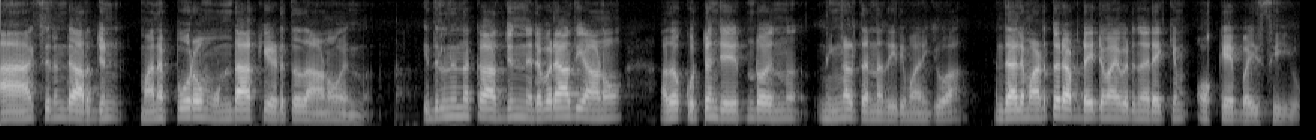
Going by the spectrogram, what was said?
ആ ആക്സിഡന്റ് അർജുൻ മനഃപൂർവം ഉണ്ടാക്കിയെടുത്തതാണോ എന്ന്. ഇതിൽ നിന്നൊക്കെ അർജുൻ നിരപരാധിയാണോ? അതോ കുറ്റം ചെയ്തിട്ടുണ്ടോ എന്ന് നിങ്ങൾ തന്നെ തീരുമാനിക്കുക. എന്തായാലും അടുത്തൊരു അപ്ഡേറ്റുമായി വരുന്നവരേക്കും ഓക്കെ ബൈ സി യു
